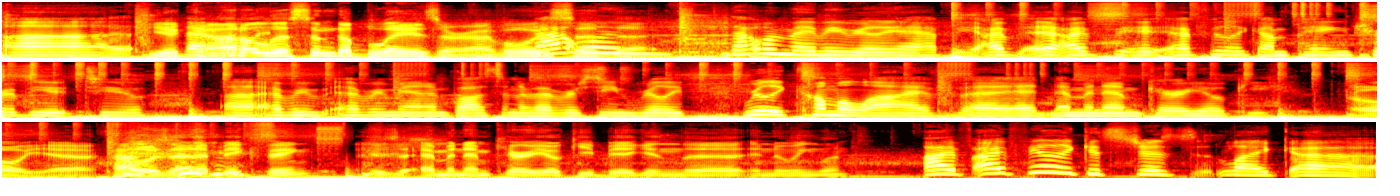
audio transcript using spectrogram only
Uh, You gotta moment- listen to Blazer. I've always That said one, that. that one made me really happy. I've, I, fe- I feel like I'm paying tribute to uh, every every man in Boston I've ever seen really really come alive uh, at Eminem karaoke. Oh yeah. Oh, is that a big thing? Is Eminem karaoke big in the in New England? I I feel like it's just like uh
